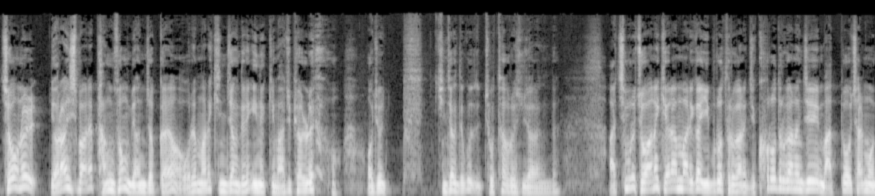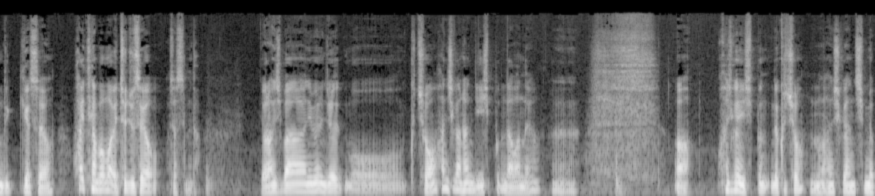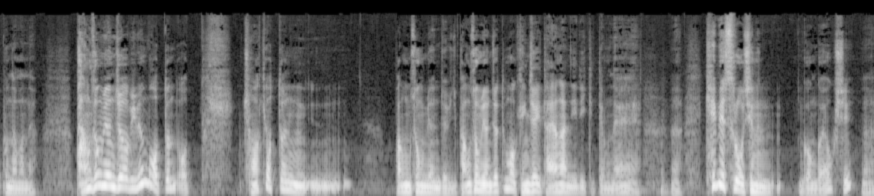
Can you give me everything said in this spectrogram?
저 오늘 11시 반에 방송 면접 가요. 오랜만에 긴장되는 이 느낌 아주 별로예요. 어, 좀 긴장되고 좋다 그러신 줄 알았는데. 아침으로 좋아하는 계란말이가 입으로 들어가는지 코로 들어가는지 맛도 잘 못 느끼겠어요. 화이팅 한 번만 외쳐주세요. 하셨습니다. 11시 반이면 이제 뭐, 그쵸. 1시간 한 20분 남았네요. 예. 어, 1시간 20분? 네, 그렇죠. 1시간 10몇 분 남았네요. 방송 면접이면 뭐 어떤 어, 정확히 어떤 방송 면접이지 방송 면접도 뭐 굉장히 다양한 일이 있기 때문에 네. KBS로 오시는 건가요 혹시? 네.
